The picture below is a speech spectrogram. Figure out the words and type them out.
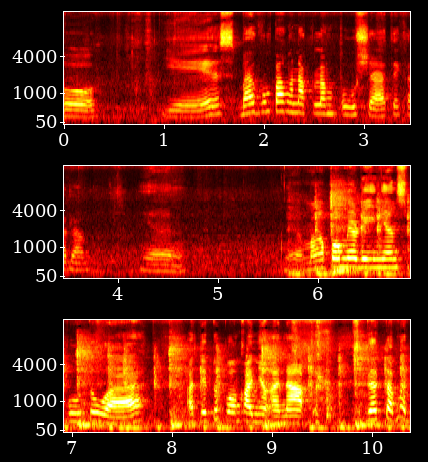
Oh, yes. Bagong panganak lang po siya. Teka lang. Yan. Yan. Mga Pomeranians po to ah. At ito po ang kanyang anak. Dahil tamad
